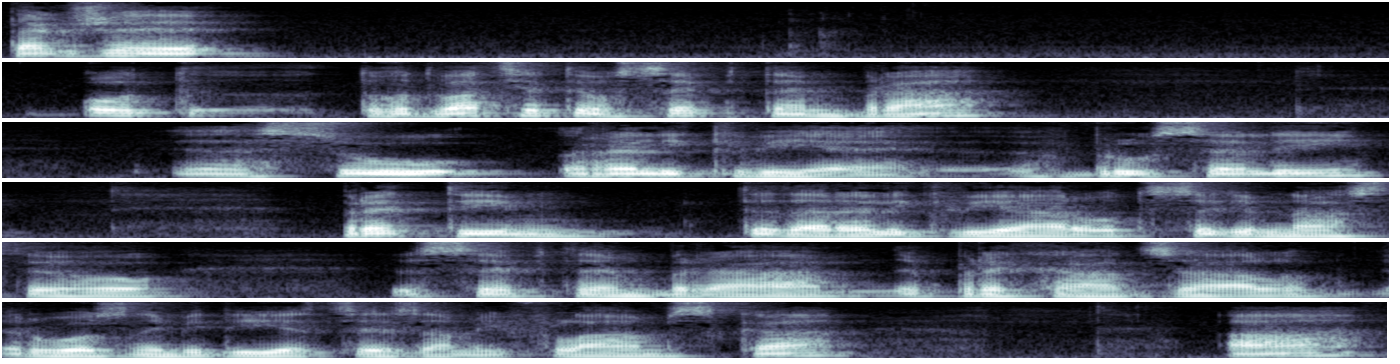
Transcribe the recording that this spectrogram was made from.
Takže od toho 20. septembra e, sú relikvie v Bruseli. Predtým teda relikviár od 17. septembra prechádzal rôznymi diecézami Flámska a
